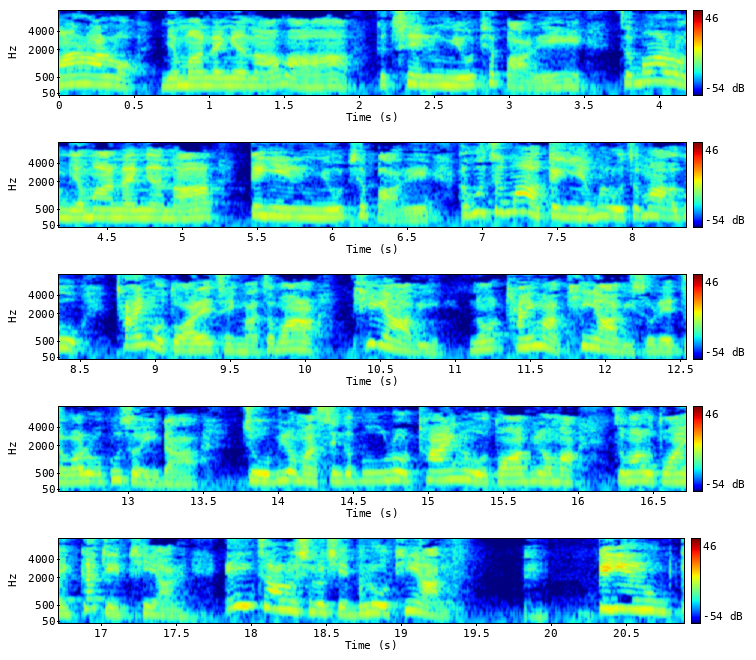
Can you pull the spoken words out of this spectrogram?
မကတော့မြန်မာနိုင်ငံသားပါကချင်လူမျိုးဖြစ်ပါတယ်ကျမကတော့မြန်မာနိုင်ငံသားကရင်လူမျိုးဖြစ်ပါတယ်အခုကျမကကရင်မလို့ကျမအခုထိုင်းကိုသွားတဲ့ချိန်မှာကျမကဖြစ်ရပြီเนาะထိုင်းမှာဖြစ်ရပြီဆိုတော့ကျမတို့အခုဆိုရင်ဒါကြိုပြီးတော့မှစင်ကာပူတို့ထိုင်းတို့သွားပြီးတော့မှကျမတို့သွားရင်ကတ်တွေဖြစ်ရတယ်အဲ့ကြလို့ရှိလို့ရှိရင်ဘလို့ဖြစ်ရလဲ ကရင်လူက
